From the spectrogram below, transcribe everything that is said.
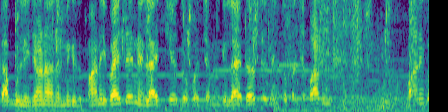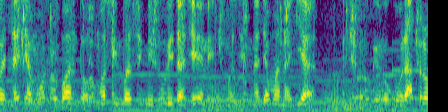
કાબુલી જણા ને મેં કીધું, પાણી ભાઈ દે ને, લાઈટ છે તો પછી મેં કીધું, લાઈટ હશે નહીં તો પછી પાણી પાણી ભાઈ થઈ જાય, મોટર બંધ. તો મશીન બસીનની સુવિધા છે નહીં મશીન ના જમાના ગયા. પછી રોકે રોકો રાત્રો,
